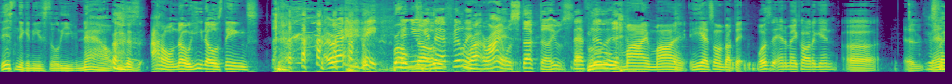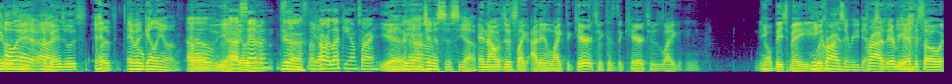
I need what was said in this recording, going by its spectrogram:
this nigga needs to leave now because I don't know. He knows things. Right, Bro, And you no. get that feeling. Ryan was stuck though. He was that Blew feeling. my mind. He had something about that. What's the anime called again? Uh, Evangelist. Oh, yeah, uh, Evangelist. Or- Evangelion. Oh, yeah, uh, seven. Yeah. Seven. Yeah. Or lucky. I'm sorry. yeah. Yeah, Yeah. Genesis. Yeah, And I was just like, I didn't like the character because the character was like, you know, bitch made. he Wasn't- cries every day. cries every yeah. episode.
